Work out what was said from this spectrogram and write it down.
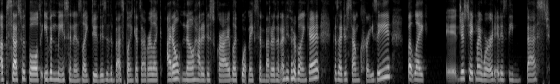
obsessed with both. Even Mason is like, dude, these are the best blankets ever. Like, I don't know how to describe like what makes them better than any other blanket because I just sound crazy. But like, it, just take my word, it is the best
